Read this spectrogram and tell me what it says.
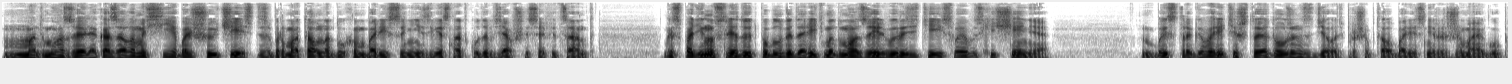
«Мадемуазель оказала месье большую честь», — забормотал над ухом Бориса неизвестно откуда взявшийся официант. «Господину следует поблагодарить мадемуазель, выразить ей свое восхищение». «Быстро говорите, что я должен сделать», — прошептал Борис, не разжимая губ.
